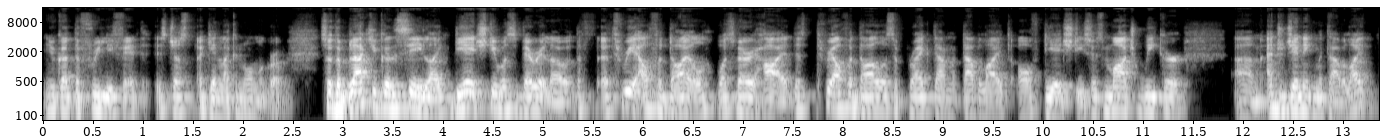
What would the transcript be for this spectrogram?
You got the freely fed is just again like a normal group. So the black you can see like DHT was very low. The uh, three alpha diol was very high. The three alpha diol is a breakdown metabolite of DHT, so it's much weaker um, androgenic metabolite.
